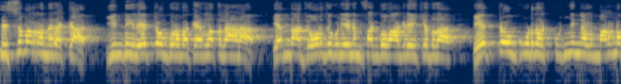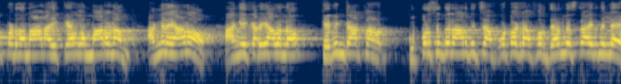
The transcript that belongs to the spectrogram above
ശിശുമരണ നിരക്ക് ഇന്ത്യയിൽ ഏറ്റവും കുറവ് കേരളത്തിലാണ്. എന്താ ജോർജ് കുര്യനും സംഘവും ആഗ്രഹിക്കുന്നത്? ഏറ്റവും കൂടുതൽ കുഞ്ഞുങ്ങൾ മരണപ്പെടുന്ന നാടായി കേരളം മാറണം. അങ്ങനെയാണോ? അങ്ങേക്കറിയാമല്ലോ. കെവിൻ കാർട്ടർ കുപ്രസിദ്ധൻ ആർദിച്ച ഫോട്ടോഗ്രാഫർ ജേർണലിസ്റ്റ് ആയിരുന്നില്ലേ?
